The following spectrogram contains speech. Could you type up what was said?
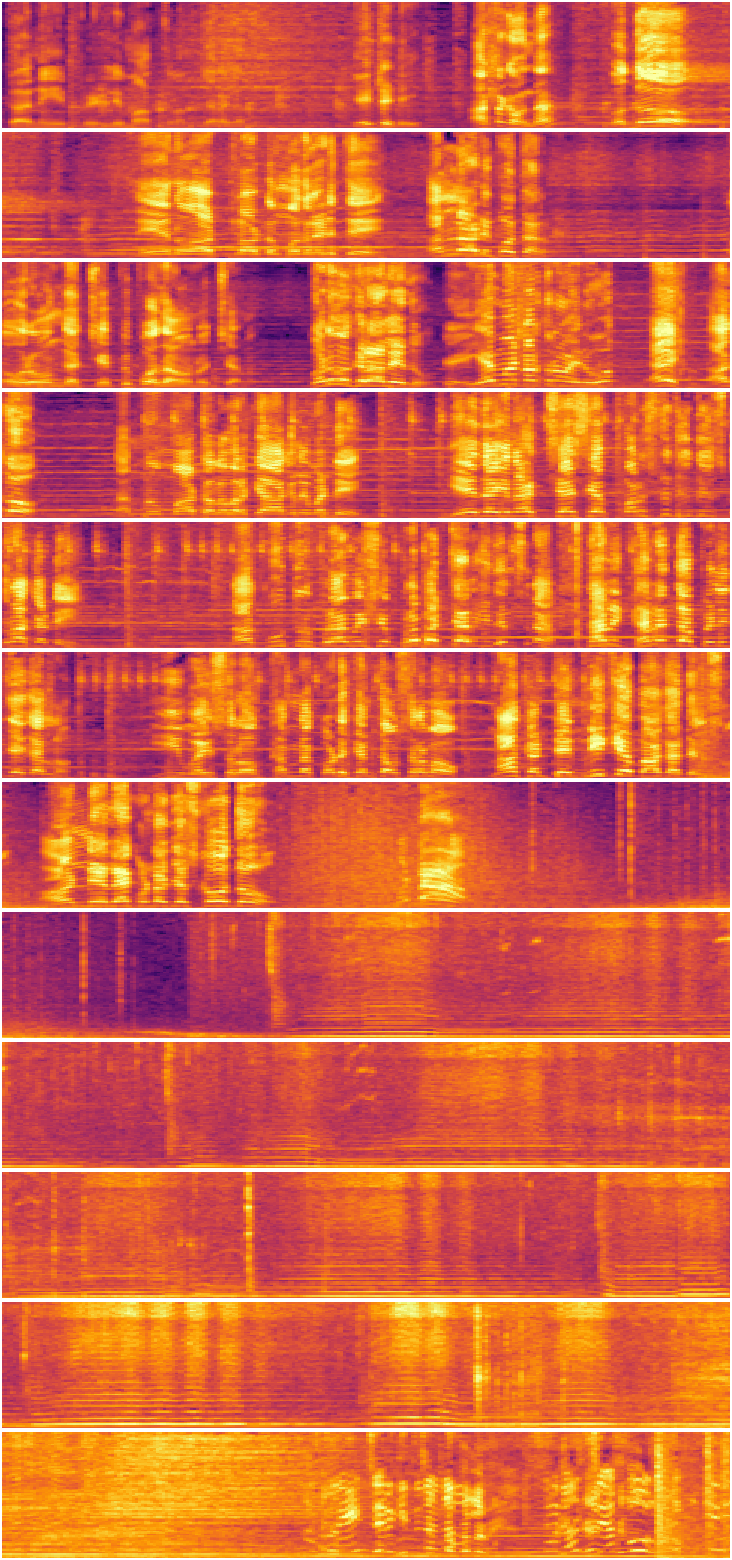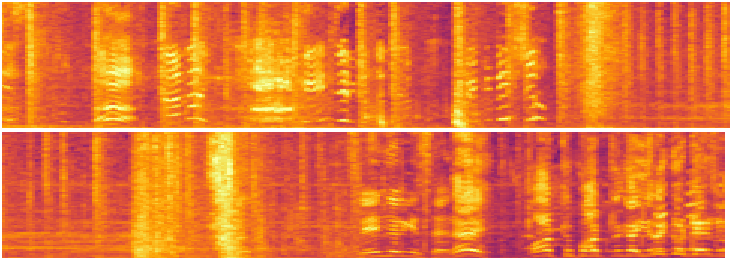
కానీ పెళ్ళి మాత్రం జరగదు. ఏంటండి? ఆటగా ఉందా? వద్దు! నేను ఆటలాడడం మొదలెడితే అల్లాడిపోతారు. గౌరవంగా చెప్పిపోదామని వచ్చాను. గొడవకు రాలేదు. ఏ- మాట్లాడుతున్నావు నువ్వు? ఏయ్, ఆగో! నన్ను మాటల వరకే ఆగనివ్వండి. ఏదైనా చేసే పరిస్థితికి తీసుకురాకండి. నా కూతురు ప్రేమ విషయం ప్రపంచానికి తెలిసిన దాన్ని ఘనంగా పెళ్ళి చేయగలను. ఈ వయసులో కన్న కొడుకు ఎంత అవసరమో నాకంటే నీకే బాగా తెలుసు. ఆడనే లేకుండా చేసుకోవద్దు. జరిగింది నాన్న? నాన్న, చెప్పు. నాన్న, ఏం జరిగిందో. వెంకటేశం ఏం జరిగింది సార్? పార్ట్ పార్ట్లుగా ఇరగొట్టాడు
